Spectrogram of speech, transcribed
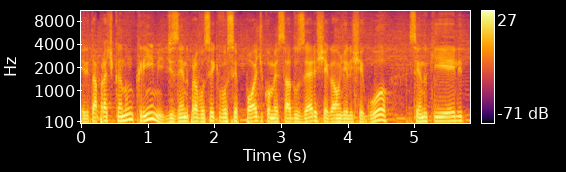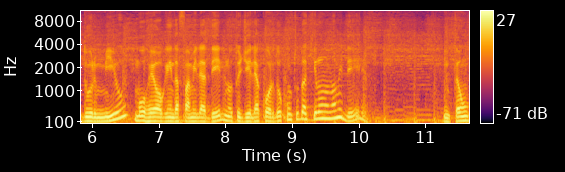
Ele está praticando um crime, dizendo para você que você pode começar do zero e chegar onde ele chegou, sendo que ele dormiu, morreu alguém da família dele, no outro dia ele acordou com tudo aquilo no nome dele. Então,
